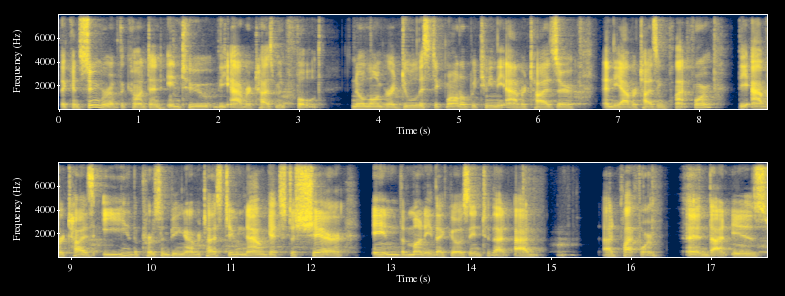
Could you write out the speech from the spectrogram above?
the consumer of the content into the advertisement fold. It's no longer a dualistic model between the advertiser and the advertising platform. The advertisee, the person being advertised to, now gets to share in the money that goes into that ad ad platform. And that is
